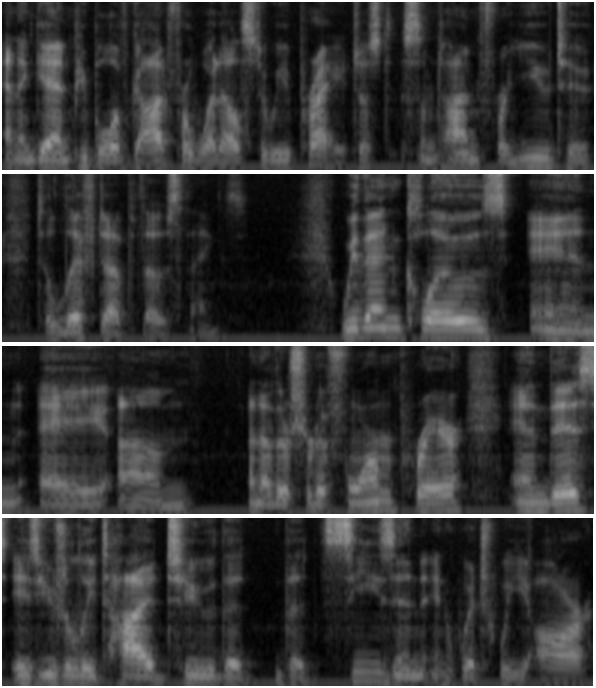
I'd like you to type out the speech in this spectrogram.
And again, people of God, for what else do we pray? Just some time for you to, to lift up those things. We then close in a um, another sort of form prayer, and this is usually tied to the the season in which we are.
